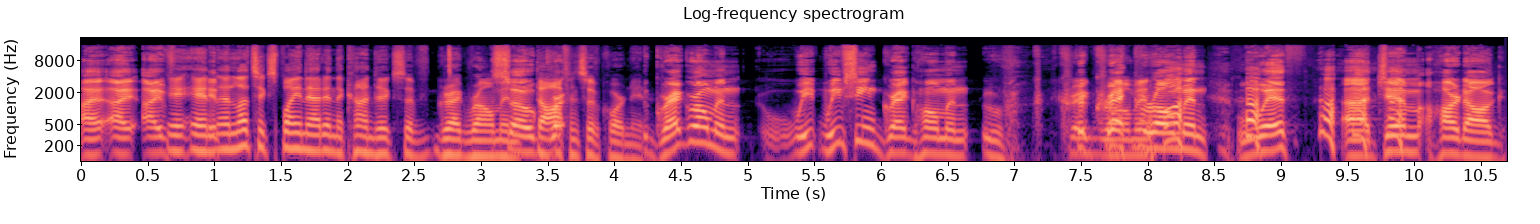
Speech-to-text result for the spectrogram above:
I, I, I've And, it- and let's explain that in the context of Greg Roman, So the Gre- offensive coordinator. Greg Roman. We we've seen Greg Homan, Greg Greg Roman. Roman with uh, Jim Harbaugh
